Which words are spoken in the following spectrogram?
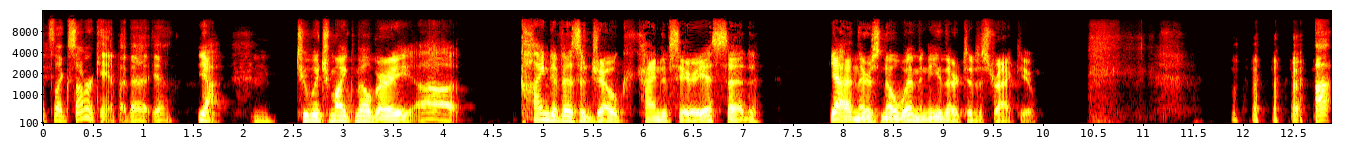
It's like summer camp, I bet. Yeah. Yeah. Mm. To which Mike Milbury, uh, kind of as a joke, kind of serious, said, Yeah, and there's no women either to distract you.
